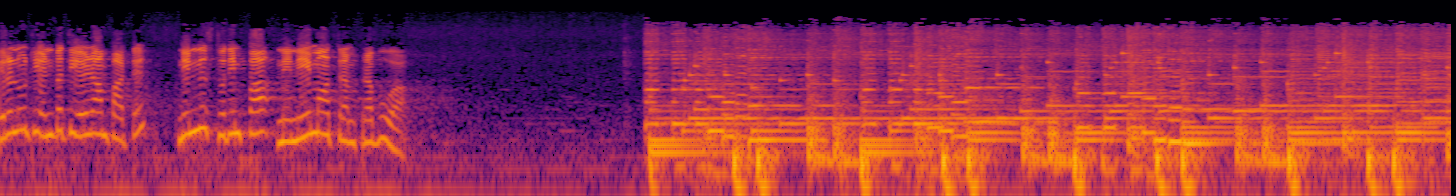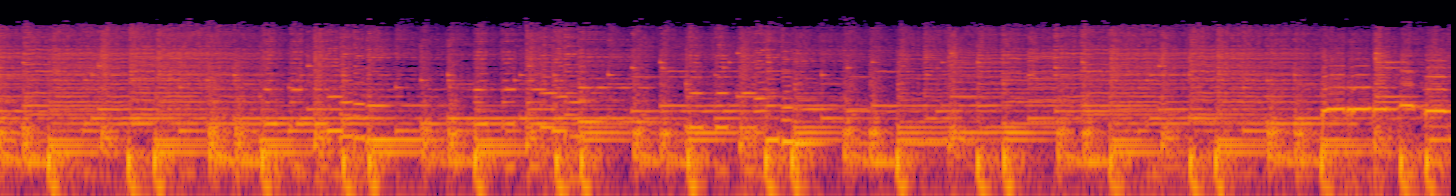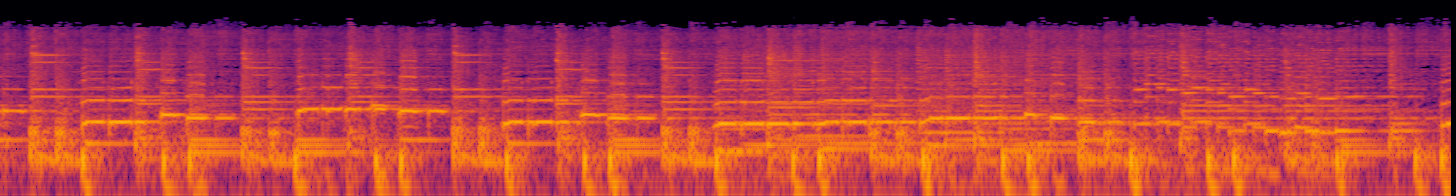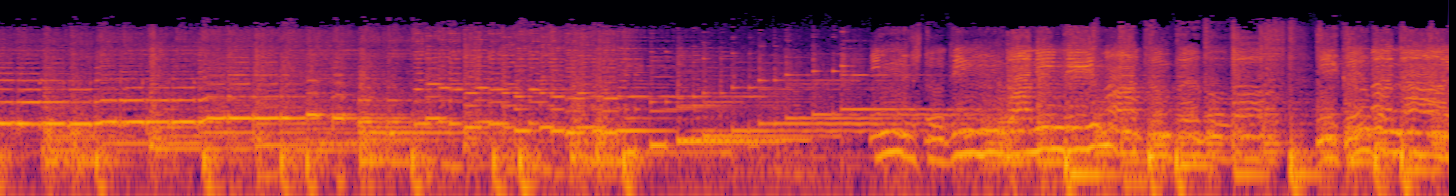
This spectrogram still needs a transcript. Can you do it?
இருநூற்றி எண்பத்தி ஏழாம் பாட்டு நின்னு ஸ்துதிம்பா நீ நேமாத்திரம் பிரபுவா? निर्मात्रं प्रभो निकना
